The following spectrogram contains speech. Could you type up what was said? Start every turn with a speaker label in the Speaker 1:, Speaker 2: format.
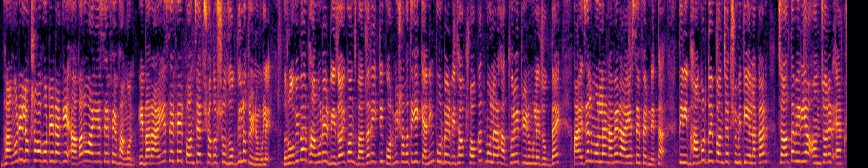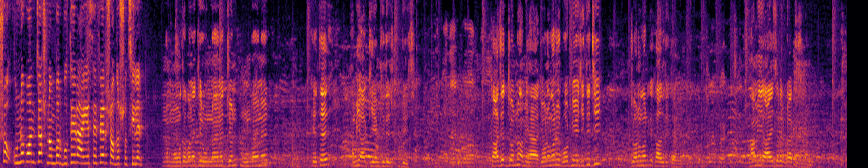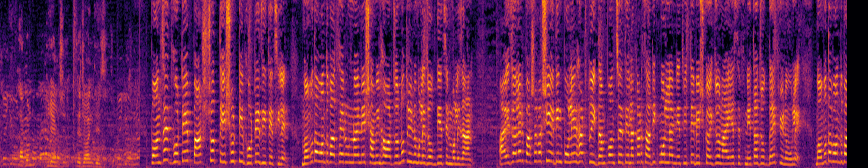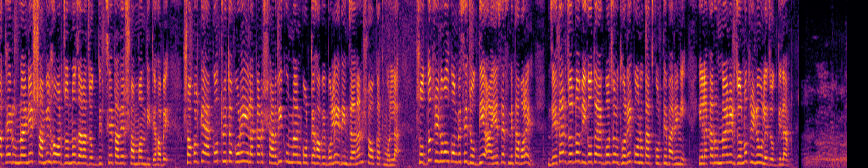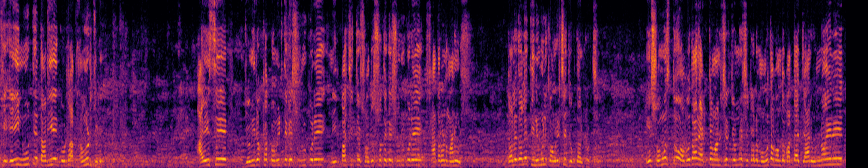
Speaker 1: ভাঙড়ে লোকসভা ভোটের আগে আবারও আইএসএফ এ ভাঙন। এবার আইএসএফ এর পঞ্চায়েত সদস্য যোগ দিল তৃণমূলে। রবিবার ভাঙড়ের বিজয়গঞ্জ বাজারে একটি কর্মী সভা থেকে ক্যানিং পূর্বের বিধায়ক শওকত মোল্লার হাত ধরে তৃণমূলে যোগ দেয় আইজেল মোল্লা নামের আইএসএফ এর নেতা। তিনি ভাঙড় দুই পঞ্চায়েত সমিতি এলাকার চালতাবেরিয়া অঞ্চলের একশো উনপঞ্চাশ নম্বর বুথের আইএসএফ এর সদস্য ছিলেন।
Speaker 2: মমতা ব্যানার্জির উন্নয়নের জন্য উন্নয়নের এতে আমি আর টিএমসিতে যোগ দিয়েছি। কাজের জন্য আমি হ্যাঁ জনগণের ভোট নিয়ে জিতেছি। জনগণকে কাজ দিতে হবে। আমি আইএসএফের প্রার্থী ছিলাম। এখন টিএমসিতে জয়েন দিয়েছি।
Speaker 1: পঞ্চায়েত ভোটে পাঁচশো তেষট্টি ভোটে জিতেছিলেন। মমতা বন্দ্যোপাধ্যায়ের উন্নয়নে সামিল হওয়ার জন্য তৃণমূলে যোগ দিয়েছেন বলে জানান। আইজালের পাশাপাশি এদিন পোলেরহাট দুই গ্রাম পঞ্চায়েত এলাকার সাদিক মোল্লার নেতৃত্বে বেশ কয়েকজন আইএসএফ নেতা যোগ দেয় তৃণমূলে। মমতা বন্দ্যোপাধ্যায়ের উন্নয়নে সামিল হওয়ার জন্য যারা যোগ দিচ্ছে তাদের সম্মান দিতে হবে। সকলকে একত্রিত করে এলাকার সার্বিক উন্নয়ন করতে হবে বলে এদিন জানান শওকাত মোল্লা। সদ্য তৃণমূল কংগ্রেসে যোগ দিয়ে আইএসএফ নেতা বলেন, জেতার জন্য বিগত এক বছর ধরে কোনো কাজ করতে পারিনি। এলাকার উন্নয়নের জন্য তৃণমূলে যোগ দিলাম।
Speaker 3: এই মুহূর্তে দাঁড়িয়ে গোটা ভাঙড় জুড়ে আইএসএফ জমি রক্ষা কমিটি থেকে শুরু করে নির্বাচিত সদস্য থেকে শুরু করে সাধারণ মানুষ দলে দলে তৃণমূল কংগ্রেসে যোগদান করছে। এ সমস্ত অবদান একটা মানুষের জন্য, সেটা হলো মমতা বন্দ্যোপাধ্যায়, যার উন্নয়নের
